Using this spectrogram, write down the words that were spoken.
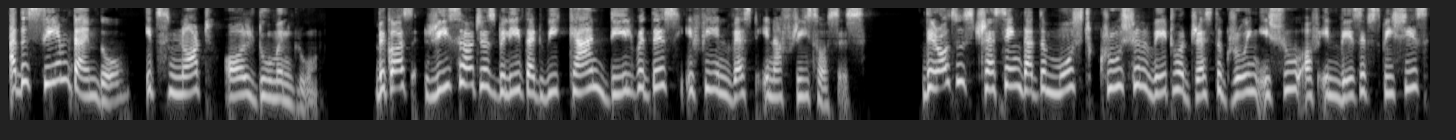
At the same time, though, it's not all doom and gloom. Because researchers believe that we can deal with this if we invest enough resources. They're also stressing that the most crucial way to address the growing issue of invasive species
